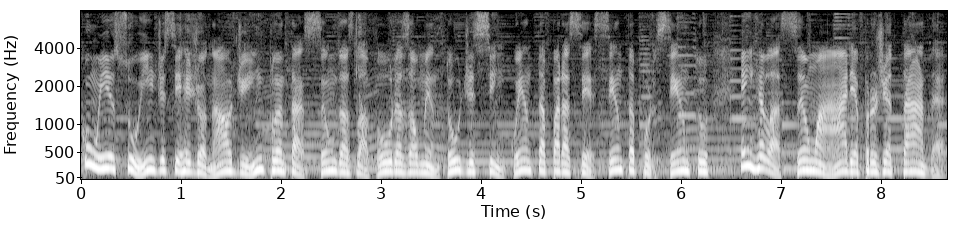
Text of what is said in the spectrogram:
Com isso, o índice regional de implantação das lavouras aumentou de 50% para 60% em relação à área projetada.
